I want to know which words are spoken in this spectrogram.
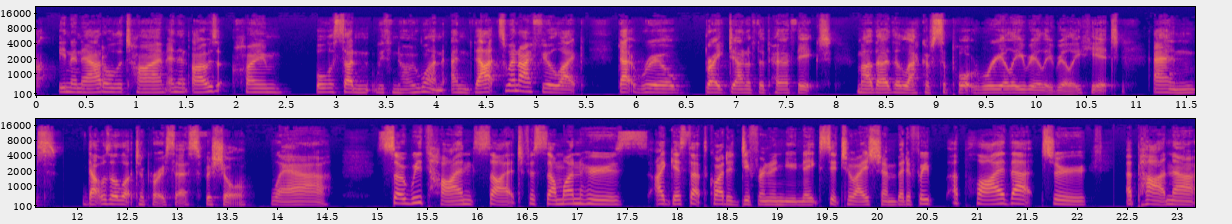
uh, in and out all the time. And then I was at home all of a sudden with no one. And that's when I feel like that real breakdown of the perfect mother, the lack of support really, really, really hit. And that was a lot to process for sure. Wow. So, with hindsight, for someone who's, I guess that's quite a different and unique situation. But if we apply that to a partner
